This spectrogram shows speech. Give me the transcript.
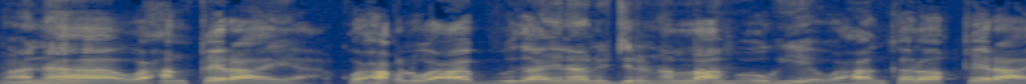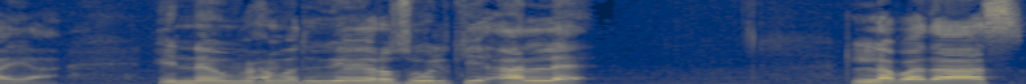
Macnaha waxaan qiraaya ku xaq lagu caabudaa inaanu jirin allah ma ogiye. Waxaan kaloo qiraaya in nebi moxamed uu yahay rasuulkii alle. Labadaas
